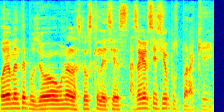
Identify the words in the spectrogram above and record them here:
obviamente, pues yo una de las cosas que le decía es, haz ejercicio, pues para que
